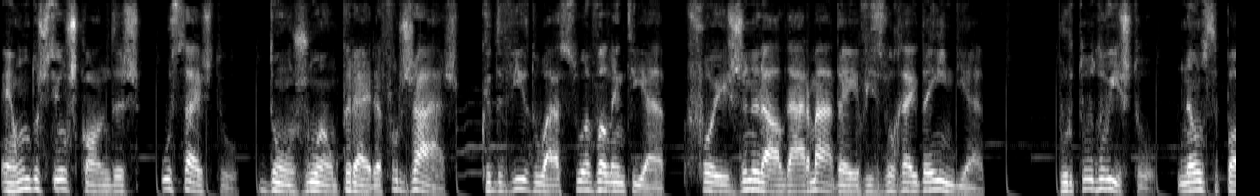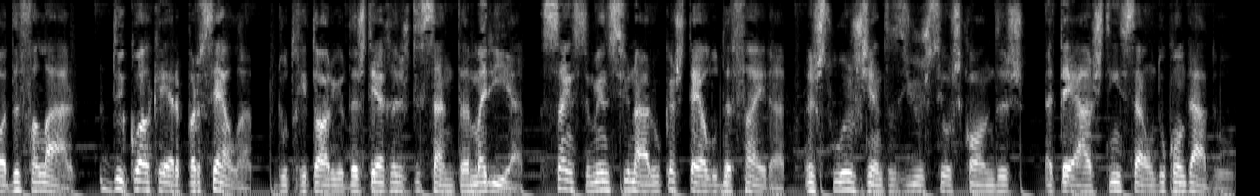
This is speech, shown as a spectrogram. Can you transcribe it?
É um dos seus condes, o sexto, Dom João Pereira Forjás, que devido à sua valentia, foi general da armada e vice-rei da Índia. Por tudo isto, não se pode falar, de qualquer parcela, do território das terras de Santa Maria, sem se mencionar o Castelo da Feira, as suas gentes e os seus condes, até à extinção do condado.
